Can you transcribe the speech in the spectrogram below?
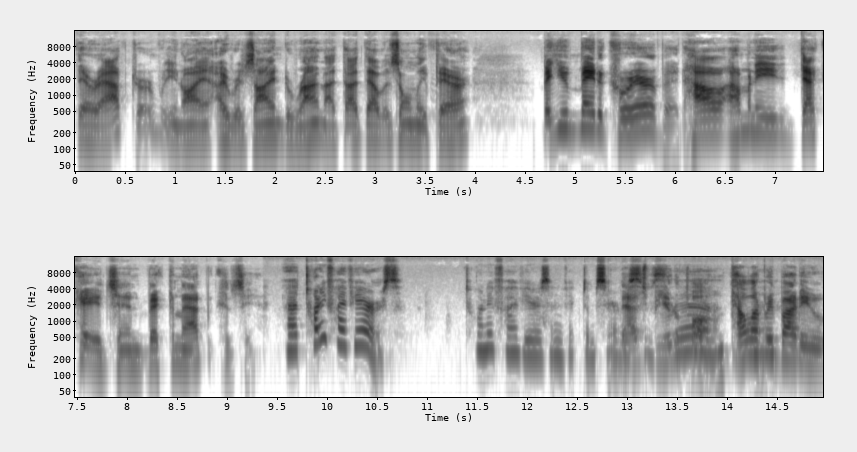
thereafter. You know, I, I resigned to run. I thought that was only fair. But you've made a career of it. How, how many decades in victim advocacy? Uh, Twenty-five years. Twenty-five years in victim services. That's beautiful. Yeah. And tell everybody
